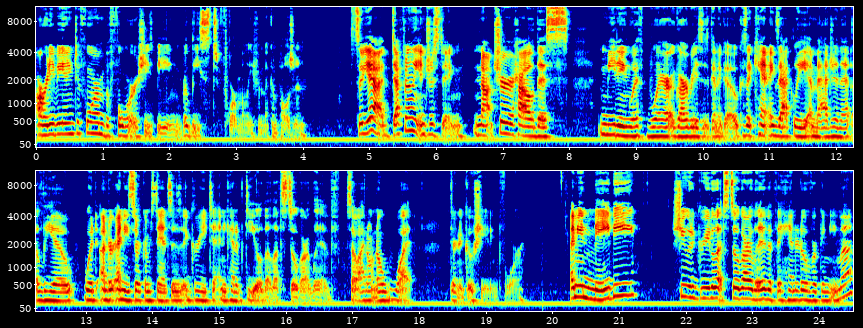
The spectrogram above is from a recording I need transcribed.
already beginning to form before she's being released formally from the compulsion. So yeah, definitely interesting. Not sure how this meeting with Buer Agarves is going to go because I can't exactly imagine that Alia would, under any circumstances, agree to any kind of deal that lets Stilgar live. So I don't know what they're negotiating for. I mean, maybe she would agree to let Stilgar live if they handed over Ghanima,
